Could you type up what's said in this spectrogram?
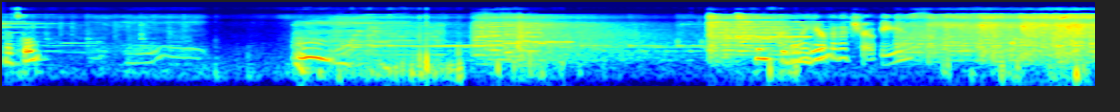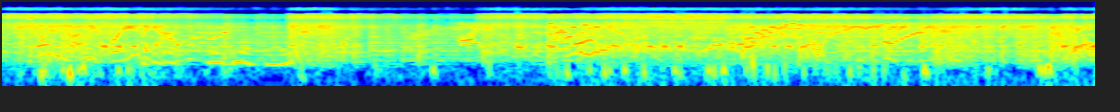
Let's go. I'm only here for the trophies. It's hard to finally breathe again. Are you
